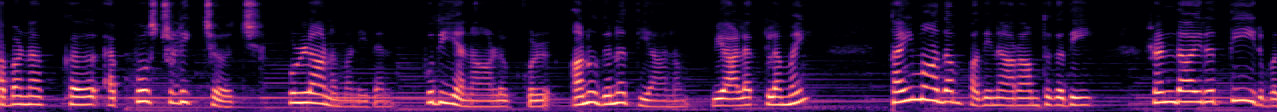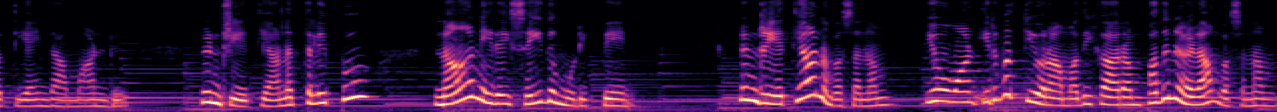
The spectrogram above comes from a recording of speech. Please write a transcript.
டபனக்கல் அப்போஸ்டலிக் சர்ச் உள்ளான மனிதன் புதிய நாளுக்குள் அனுதின தியானம் வியாழக்கிழமை தை மாதம் பதினாறாம் திகதி ரெண்டாயிரத்தி இருபத்தி ஐந்தாம் ஆண்டு. இன்றைய தியான தலைப்பு நான் இதை செய்து முடிப்பேன். இன்றைய தியான வசனம் யோவான் இருபத்தி ஓராம் அதிகாரம் பதினேழாம் வசனம்.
